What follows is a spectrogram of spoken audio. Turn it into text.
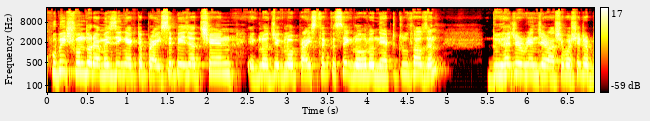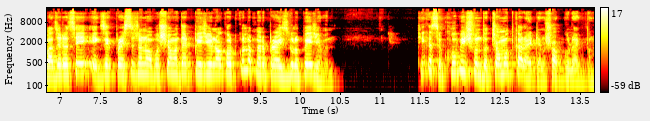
খুবই সুন্দর অ্যামেজিং একটা প্রাইসে পেয়ে যাচ্ছেন। এগুলো যেগুলো প্রাইস থাকতেছে, এগুলো হলো নিয়ার টু টু থাউজেন্ড দুই হাজার রেঞ্জের আশেপাশে এটার বাজার আছে। এক্সাক্ট প্রাইসের জন্য অবশ্যই আমাদের পেজে নক আউট করলে আপনারা প্রাইসগুলো পেয়ে যাবেন। ঠিক আছে? খুবই সুন্দর, চমৎকার আইটেম সবগুলো একদম।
